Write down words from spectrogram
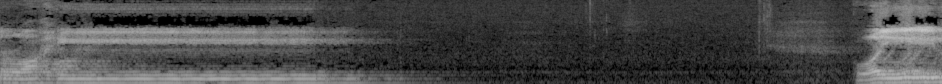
الرحيم. ويل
